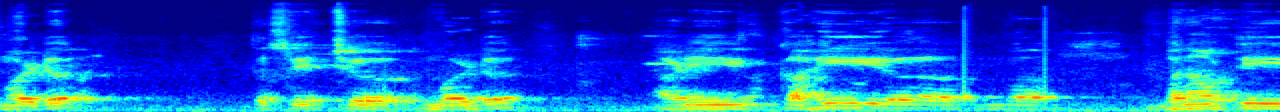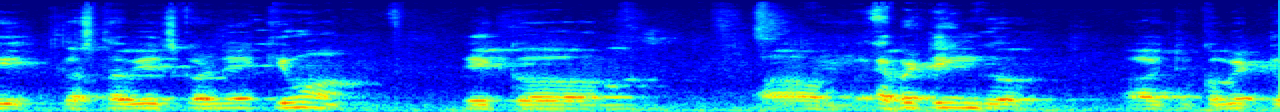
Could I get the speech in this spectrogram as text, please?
murder तसेच मर्डर आणि काही बनावटी दस्तावेज करणे किंवा एक ॲबेटिंग टू कमिट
